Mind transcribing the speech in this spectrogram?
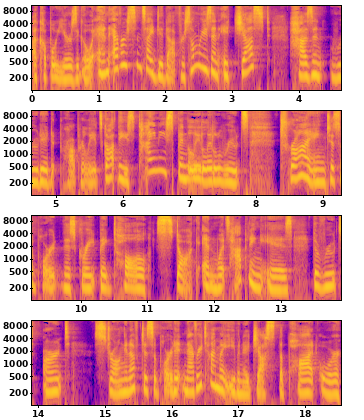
a couple years ago. And ever since I did that, for some reason, it just hasn't rooted properly. It's got these tiny, spindly little roots trying to support this great big tall stalk. And what's happening is the roots aren't strong enough to support it. And every time I even adjust the pot or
